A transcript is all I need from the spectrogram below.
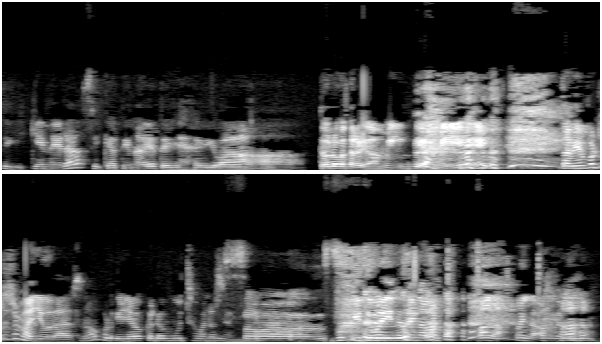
y quién eras y que a ti nadie te iba a... Todo lo contrario a mí, que a mí, ¿eh? También por eso me ayudas, ¿no? Porque yo creo mucho menos en mí. Y tú me dices, venga, Marta, venga, venga. el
